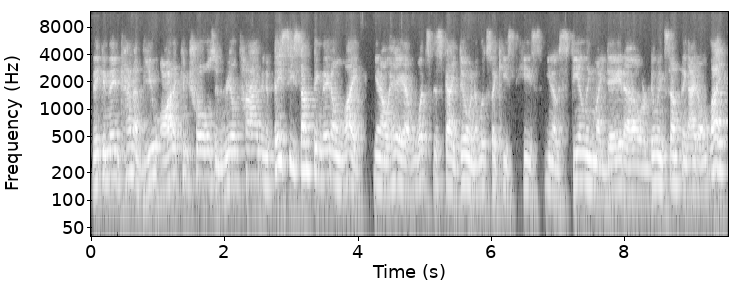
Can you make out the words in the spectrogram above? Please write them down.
They can then kind of view audit controls in real time. And if they see something they don't like, you know, hey, uh, what's this guy doing? It looks like he's he's you know stealing my data or doing something I don't like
